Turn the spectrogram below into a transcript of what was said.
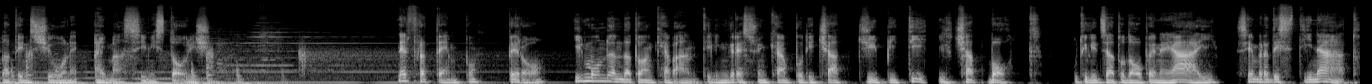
la tensione ai massimi storici. Nel frattempo, però, il mondo è andato anche avanti. L'ingresso in campo di ChatGPT, il chatbot utilizzato da OpenAI, sembra destinato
